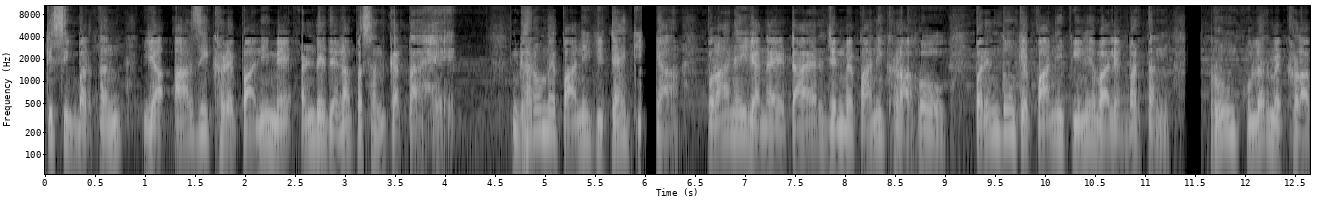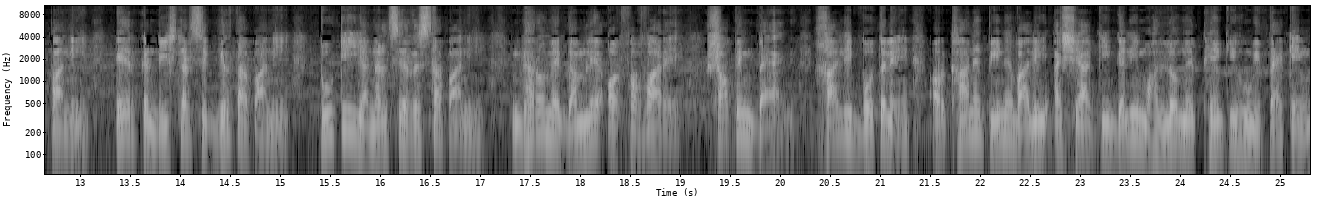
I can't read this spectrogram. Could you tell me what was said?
کسی برتن یا عارضی کھڑے پانی میں انڈے دینا پسند کرتا ہے۔ گھروں میں پانی کی ٹینکیاں، پرانے یا نئے ٹائر جن میں پانی کھڑا ہو، پرندوں کے پانی پینے والے برتن روم کولر میں کھڑا پانی ایئر کنڈیشنر سے گرتا پانی، ٹوٹی یا نل سے رستا پانی، گھروں میں گملے اور فوارے شاپنگ بیگ خالی بوتلیں اور کھانے پینے والی اشیاء کی گلی محلوں میں پھینکی ہوئی پیکنگ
